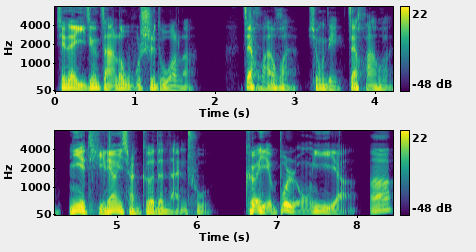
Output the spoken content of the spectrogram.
现在已经攒了五十多了。再缓缓，兄弟，再缓缓，你也体谅一下哥的难处，哥也不容易呀，啊。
